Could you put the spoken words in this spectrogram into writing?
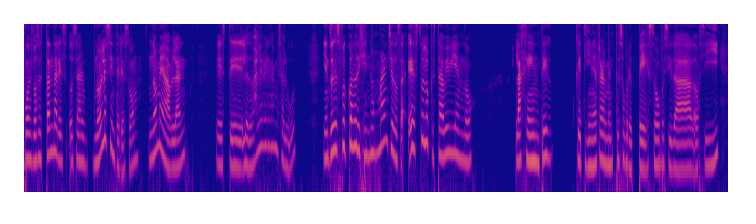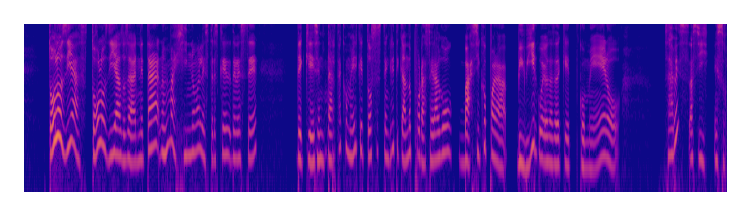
pues los estándares, o sea, no les interesó, no me hablan, este, les vale verga mi salud. Y entonces fue cuando dije, no manches, o sea, esto es lo que está viviendo la gente que tiene realmente sobrepeso, obesidad o así, todos los días, todos los días, o sea, neta, no me imagino el estrés que debe ser de que sentarte a comer y que todos se estén criticando por hacer algo básico para vivir, güey, o sea, de que comer o, ¿sabes? Así, eso.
